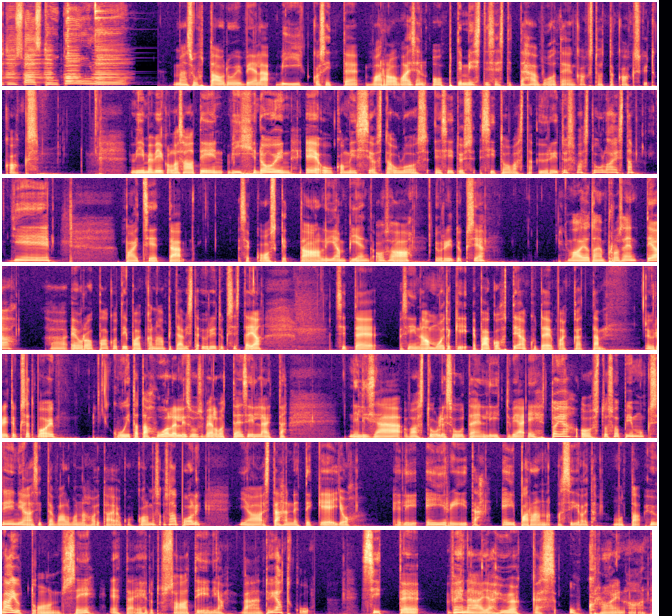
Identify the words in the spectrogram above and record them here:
Yritysvastuukoulu. Mä suhtauduin vielä viikko sitten varovaisen optimistisesti tähän vuoteen 2022. Viime viikolla saatiin vihdoin EU-komissiosta ulos esitys sitovasta yritysvastuulaista. Jee! Paitsi että se koskettaa liian pientä osaa yrityksiä, vaan jotain prosenttia Eurooppaa kotipaikkanaan pitävistä yrityksistä ja sitten siinä on muitakin epäkohtia, kuten vaikka, että yritykset voi kuitata huolellisuusvelvoitteen sillä, että ne lisää vastuullisuuteen liittyviä ehtoja ostosopimuksiin ja sitten valvonnan hoitaa joku kolmas osapuoli. Ja sitähän ne tekee jo. Eli ei riitä, ei paranna asioita. Mutta hyvä juttu on se, että ehdotus saatiin ja vääntö jatkuu. Sitten Venäjä hyökkäsi Ukrainaan.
